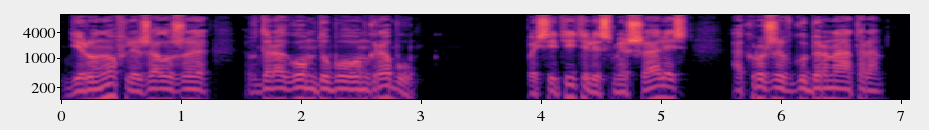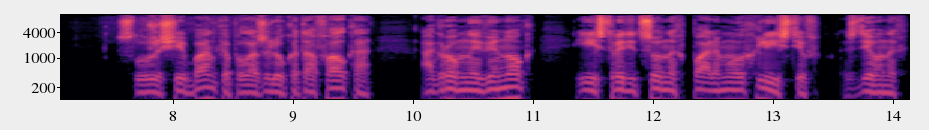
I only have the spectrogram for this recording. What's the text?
Дерунов лежал уже в дорогом дубовом гробу. Посетители смешались, окружив губернатора. Служащие банка положили у катафалка огромный венок из традиционных пальмовых листьев, сделанных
